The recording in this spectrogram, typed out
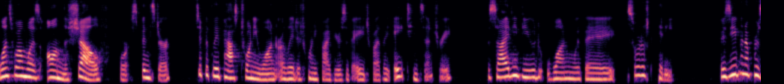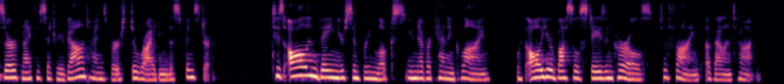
Once one was on the shelf, or spinster, typically past 21 or later 25 years of age by the 18th century, society viewed one with a sort of pity. There's even a preserved 19th century Valentine's verse deriding the spinster. "'Tis all in vain your simpering looks, you never can incline, with all your bustle, stays, and curls, to find a Valentine.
